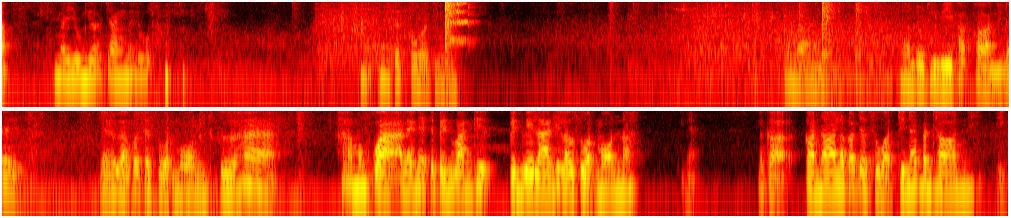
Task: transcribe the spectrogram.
อะทำไมยุงเยอะจังไม่รู้เนี่ยนี่ก็กลัวยุงนอนนอนดูทีวีพักผ่อนได้ แล้วเราก็จะสวดมนต์คือห้า ห้าโมงกว่าอะไรเนี่ยจะเป็นวันที่เป็นเวลาที่เราสวดมนต์เนาะเนี่ยแล้วก็ก่อนนอนเราก็จะสวดชินบัญชรอีก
